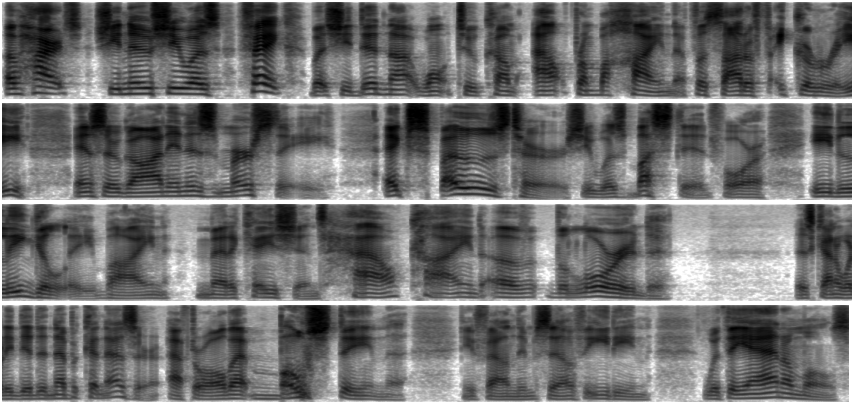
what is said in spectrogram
of hearts, she knew she was fake, but she did not want to come out from behind that facade of fakery. And so God, in His mercy, exposed her. She was busted for illegally buying medications. How kind of the Lord! It's kind of what he did to Nebuchadnezzar. After all that boasting, he found himself eating with the animals.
